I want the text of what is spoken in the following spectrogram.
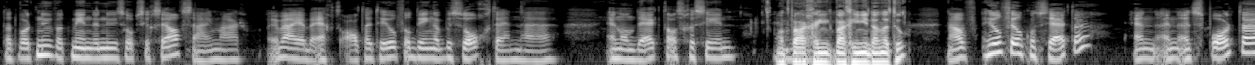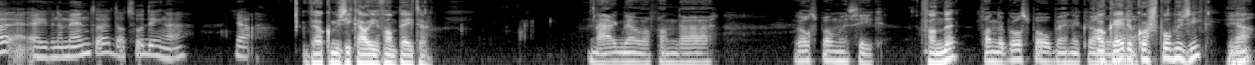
Dat wordt nu wat minder nu ze op zichzelf zijn. Maar wij hebben echt altijd heel veel dingen bezocht en, eh, en ontdekt als gezin. Want waar ging, waar ging je dan naartoe? Nou, heel veel concerten en, en, en sporten, en evenementen, dat soort dingen. Ja, Welke muziek hou je van, Peter? Nou, ik ben wel van de gospelmuziek. Van de? Van de gospel ben ik wel. Oké, de eh, gospelmuziek. Ja.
